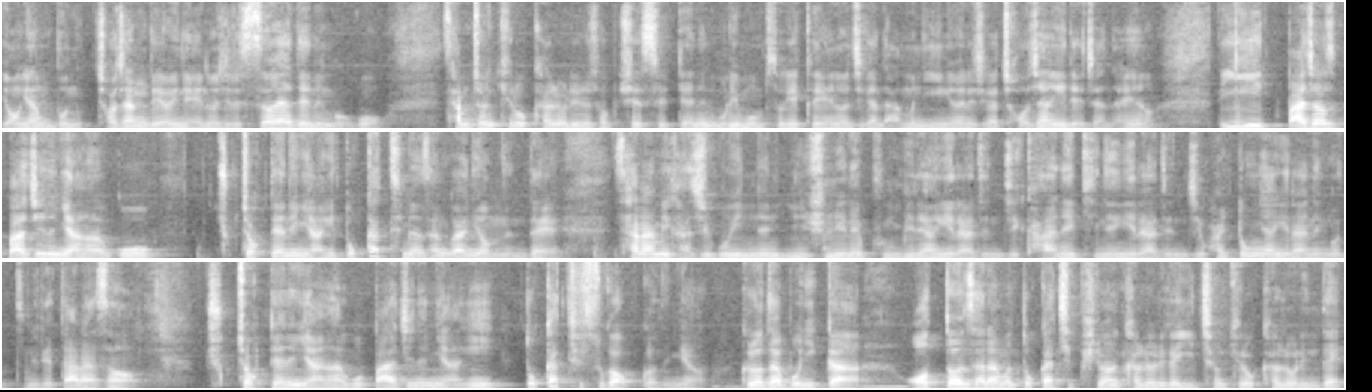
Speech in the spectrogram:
영양분 저장되어 있는 에너지를 써야 되는 거고 3,000kcal를 섭취했을 때는 우리 몸속에 그 에너지가 남은 잉여 에너지가 저장이 되잖아요. 이 빠져 빠지는 양하고 축적되는 양이 똑같으면 상관이 없는데 사람이 가지고 있는 인슐린의 분비량이라든지 간의 기능이라든지 활동량이라는 것들에 따라서 축적되는 양하고 빠지는 양이 똑같을 수가 없거든요. 그러다 보니까 어떤 사람은 똑같이 필요한 칼로리가 2,000kcal인데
